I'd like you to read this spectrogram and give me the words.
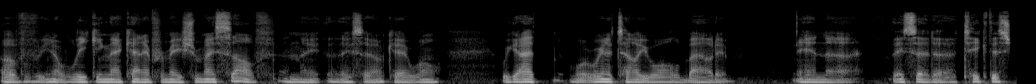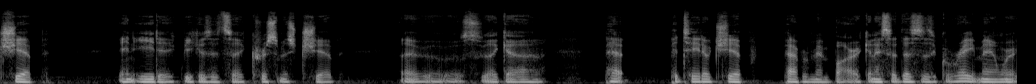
of you know leaking that kind of information myself, and they they say, okay, well we got we're going to tell you all about it. And uh, they said uh, take this chip and eat it because it's a christmas chip. Uh, it was like a pe- potato chip peppermint bark. And i said this is great man. Where,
